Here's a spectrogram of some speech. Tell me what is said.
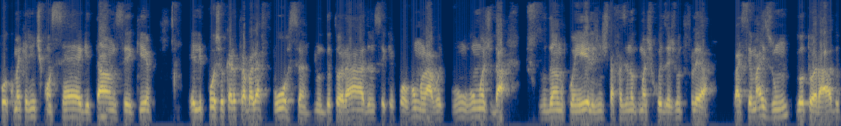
pô, como é que a gente consegue e tal, não sei o quê. Ele, poxa, eu quero trabalhar força no doutorado, não sei o quê, pô, vamos lá, vamos, vamos ajudar. Estudando com ele, a gente está fazendo algumas coisas junto, falei, ah, vai ser mais um doutorado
